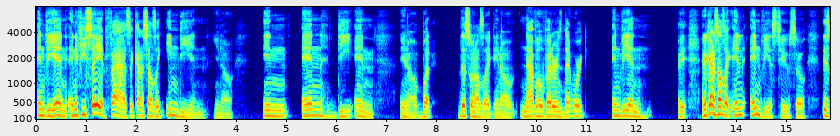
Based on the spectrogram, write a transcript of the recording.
nvn and if you say it fast it kind of sounds like indian you know in ndn you know but this one i was like you know navajo veterans network nvn eh, and it kind of sounds like in, envious too. So these,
